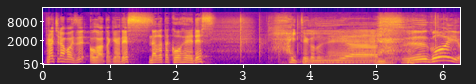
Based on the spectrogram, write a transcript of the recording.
プラチナボーイズ小川拓也です。永田浩平ですはいということでね。いやーすごいよ。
